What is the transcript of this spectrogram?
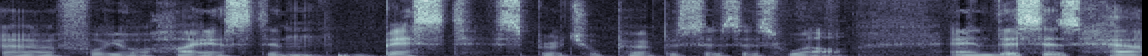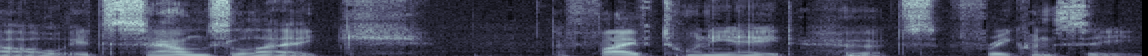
uh, for your highest and best spiritual purposes as well. And this is how it sounds like the 528 hertz frequency.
